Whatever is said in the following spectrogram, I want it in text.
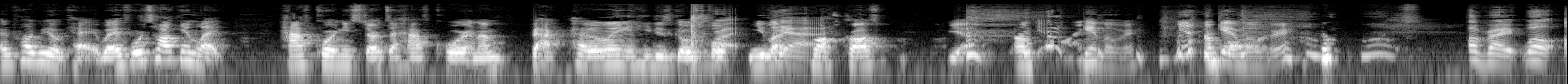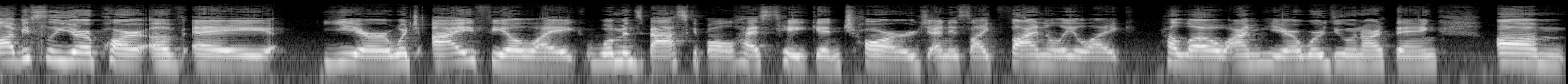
I'd probably be okay. But if we're talking like half court and he starts at half court and I'm backpedaling and he just goes full right. speed, like yeah. cross cross, yeah, I'm yeah. game over. game over. All right. Well, obviously you're a part of a year which I feel like women's basketball has taken charge and is like finally like hello, I'm here, we're doing our thing. Um,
